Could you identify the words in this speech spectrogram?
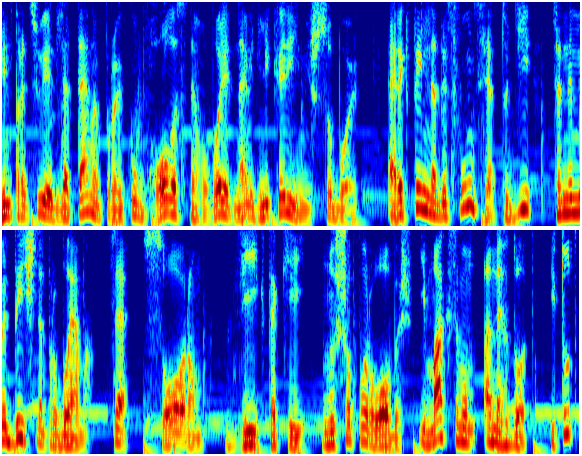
він працює для теми, про яку вголос не говорять навіть лікарі між собою. Еректильна дисфункція тоді це не медична проблема, це сором, вік такий, ну що поробиш, і максимум анекдот. І тут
